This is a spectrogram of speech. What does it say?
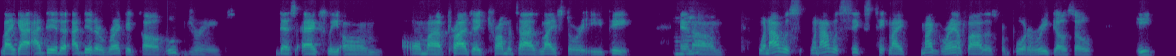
like I, I did a I did a record called Hoop Dreams that's actually on on my project Traumatized Life Story EP. Mm-hmm. And um when I was when I was 16, like my grandfather's from Puerto Rico. So he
